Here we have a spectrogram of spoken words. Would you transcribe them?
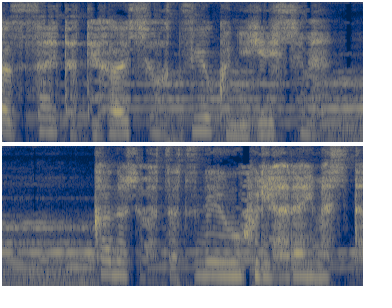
り。携えた手配書を強く握りしめ彼女は雑念を振り払いました。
